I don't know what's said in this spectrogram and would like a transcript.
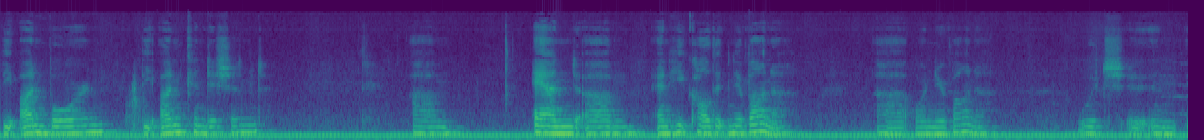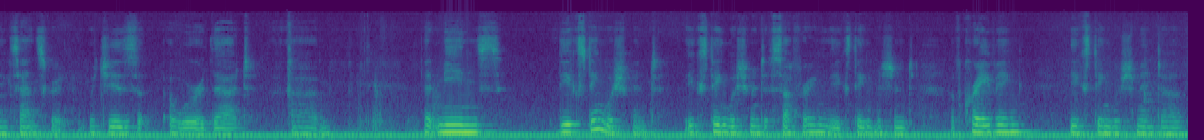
the unborn, the unconditioned. Um, and, um, and he called it nibbana uh, or nirvana which in, in Sanskrit, which is a word that um, that means the extinguishment, the extinguishment of suffering, the extinguishment of craving, the extinguishment of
